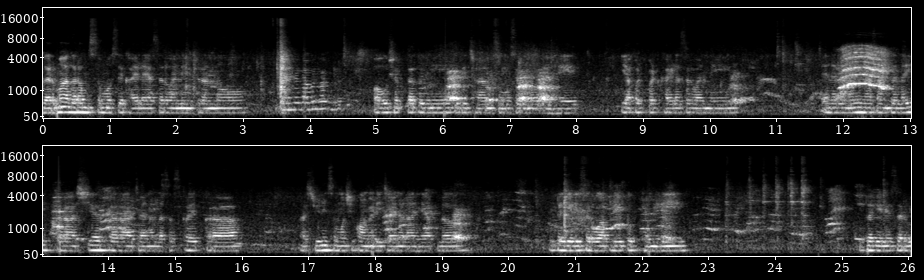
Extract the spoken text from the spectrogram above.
गरमागरम समोसे खायला या सर्वांनी मित्रांनो. पाहू शकता तुम्ही किती छान समोसे बनवले आहेत. या पटपट खायला सर्वांनी. चॅनलला नवीन असाल तर लाईक करा शेअर करा चॅनलला सबस्क्राईब करा. अश्विनी समोशी कॉमेडी चॅनल आहे आपलं. कुठे गेली सर्व आपली युट्यूब फॅमिली कुठं गेले सर्व?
